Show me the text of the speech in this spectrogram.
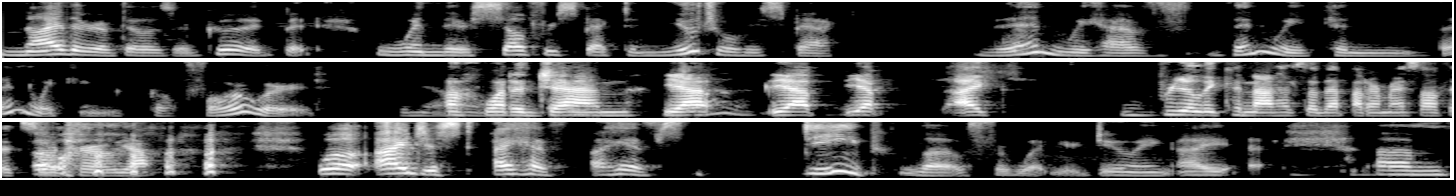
neither of those are good. But when there's self-respect and mutual respect then we have then we can then we can go forward you know oh, what a gem. yep yeah. yep yep. I really could not have said that better myself. It's so oh. true. Yeah well i just i have i have deep love for what you're doing i um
